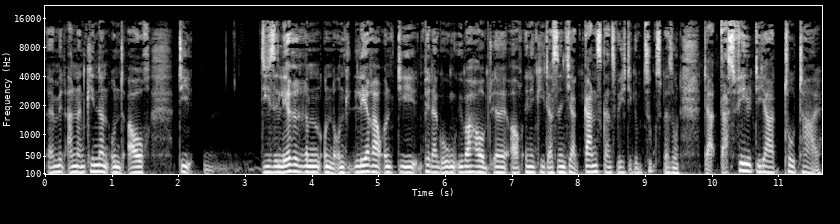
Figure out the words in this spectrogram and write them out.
äh, mit anderen Kindern und auch die diese Lehrerinnen und, und Lehrer und die Pädagogen überhaupt äh, auch in den Kitas sind ja ganz, ganz wichtige Bezugspersonen. Da, das fehlte ja total.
